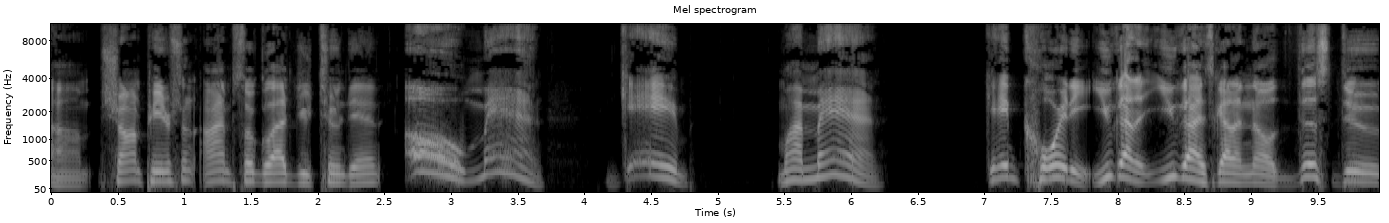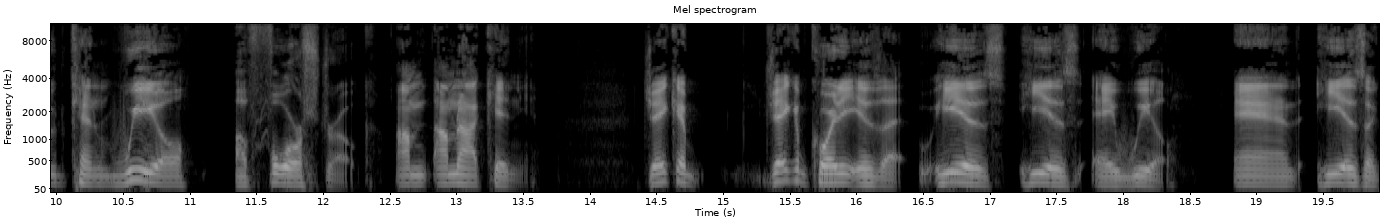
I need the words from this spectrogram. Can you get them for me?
um, Sean Peterson, I'm so glad you tuned in. Oh man, Gabe, my man, Gabe Coity, you got to, you guys got to know this dude can wheel a four stroke. I'm, I'm not kidding you. Jacob, Jacob Coity is a, he is, he is a wheel, and he is a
